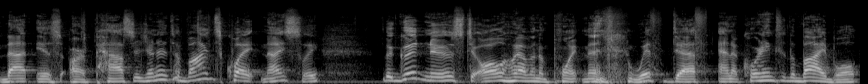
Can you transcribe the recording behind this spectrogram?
That is our passage, and it divides quite nicely the good news to all who have an appointment with death and according to the Bible,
